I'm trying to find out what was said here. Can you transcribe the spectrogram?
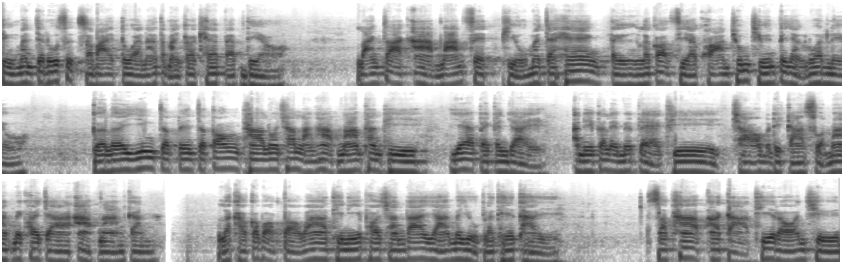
ถึงมันจะรู้สึกสบายตัวนะ แต่มันก็แค่แป๊บเดียว หลังจากอาบน้ำเสร็จผิวมันจะแห้งตึง แล้วก็เสียความชุ่มชื้นไปอย่างรวดเร็ว ก็เลยยิ่งจะเป็นจะต้องทาโลชั่นหลังอาบน้ำทันที แย่ไปกันใหญ่ อันนี้ก็เลยไม่แปลกที่ชาวอเมริกาส่วนมากไม่ค่อยจะอาบน้ำกัน แล้วเขาก็บอกต่อว่าทีนี้พอฉันได้ย้ายมาอยู่ประเทศไทย สภาพอากาศที่ร้อนชื้น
